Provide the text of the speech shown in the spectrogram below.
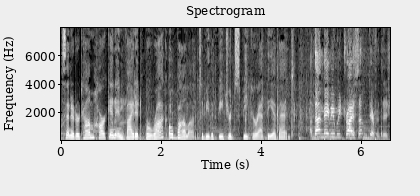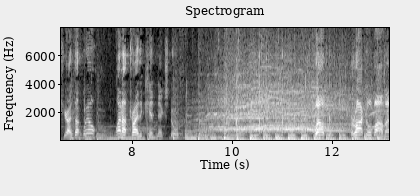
Senator Tom Harkin invited Barack Obama to be the featured speaker at the event. I thought maybe we'd try something different this year. I thought, well, why not try the kid next door? Welcome, Barack Obama,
